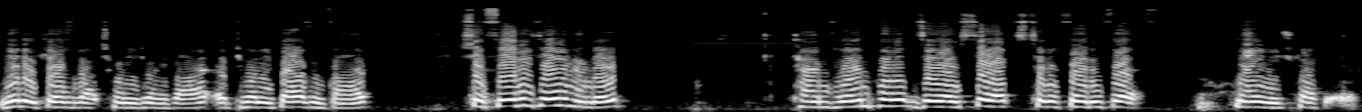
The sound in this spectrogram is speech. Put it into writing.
Nobody cares about 2025 or 20,005. So 4,300 times 1.06 to the 35th. Now you need your calculator.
